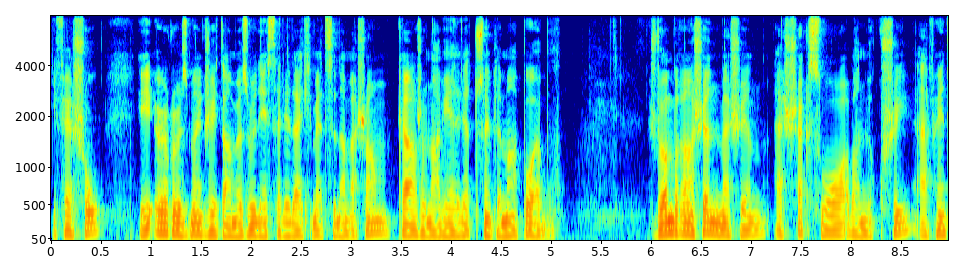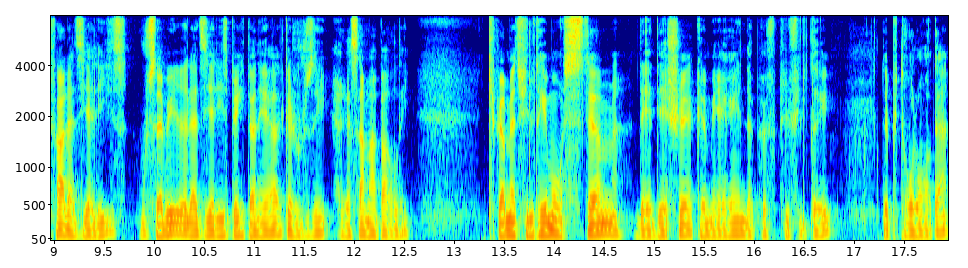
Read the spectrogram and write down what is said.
Il fait chaud et heureusement que j'ai été en mesure d'installer la climatisée dans ma chambre car je n'en viendrais tout simplement pas à bout. Je dois me brancher à une machine à chaque soir avant de me coucher afin de faire la dialyse. Vous savez, la dialyse péritonéale que je vous ai récemment parlé, qui permet de filtrer mon système des déchets que mes reins ne peuvent plus filtrer depuis trop longtemps.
